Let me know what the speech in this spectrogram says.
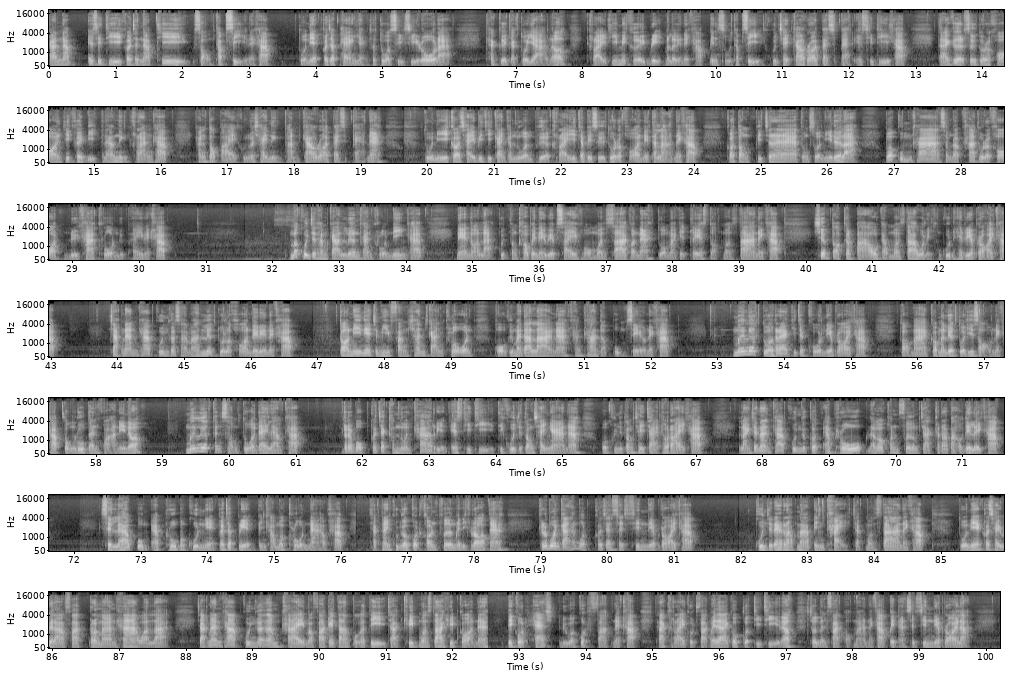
การนับ STT ก็จะนับที่2ทับ4นะครับ ตัวเนี้ยก็จะแพงอย่างเท่าตัว 40ละถ้าเกิดจากตัวอย่างเนาะใครที่ไม่เคยบรีดมาเลยนะครับ เป็น0ทับ4คุณใช้ 988 STT ครับ แต่ถ้าเกิดซื้อตัวละครที่เคยบีดมาแล้ว 1 ครั้งครับ ครั้งต่อไปคุณก็ใช้ 1,988 นะ ตัวนี้ก็ใช้วิธีการคำนวณเผื่อใครที่จะไปซื้อตัวละครในตลาดนะครับ ก็ต้องพิจารณาตรงส่วนนี้ด้วยละว่าคุ้มค่าสำหรับค่าตัวละครหรือค่าโคลนหรือไม่นะครับ เมื่อคุณจะทำการเริ่มการโคลนนิ่งครับ แน่นอนละคุณต้องเข้าไปในเว็บไซต์ของ Monster ก่อนนะ ตัว marketplace.monster นะครับ เชื่อมต่อกระเป๋ากับ Monster Wallet ของคุณให้เรียบร้อยครับ จากนั้นครับคุณก็สามารถเลือกตัวละครได้เลยนะครับ ตอนนี้เนี่ยจะมีฟังก์ชันการโคลนโผล่ขึ้นมาด้านล่างนะ ข้างๆ กับปุ่มเซลล์นะครับ เมื่อเลือกตัวแรกที่จะโคลนเรียบร้อยครับ ต่อมาก็มาเลือกตัวที่2นะครับตรงรูปด้านขวานี้เนาะ เมื่อเลือกทั้ง 2 ตัวได้แล้วครับ ระบบก็จะคำนวณค่าเหรียญ STT ที่คุณจะต้องใช้งานนะ ว่าคุณจะต้องใช้จ่ายเท่าไหร่ครับ หลังจากนั้นครับคุณก็กด approve แล้วก็ confirm จากกระเป๋าได้เลยครับ เสร็จแล้วปุ่ม approve ของคุณเนี่ยก็จะเปลี่ยนเป็นคำว่า clone now ครับ จากนั้นคุณก็กด confirm กันอีกรอบนะ กระบวนการทั้งหมดก็จะเสร็จสิ้นเรียบร้อยครับ คุณจะได้รับมาเป็นไข่จากมอนสเตอร์นะครับ ตัวนี้ก็ใช้เวลาฟักประมาณ 5 วันละ จากนั้นครับคุณก็นำไข่มาฟักให้ตามปกติจากคลิปมอนสเตอร์คลิปก่อนนะไปกดแฮชหรือว่ากดฟักนะครับ ถ้าใครกดฟักไม่ได้ก็กดทีๆเนาะจนมันฟักออกมานะครับ เป็นอันเสร็จสิ้นเรียบร้อยละ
